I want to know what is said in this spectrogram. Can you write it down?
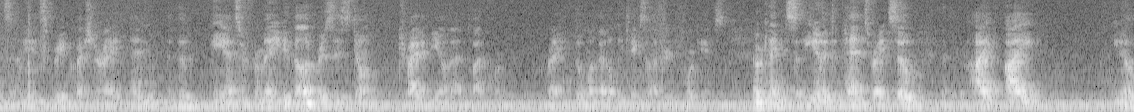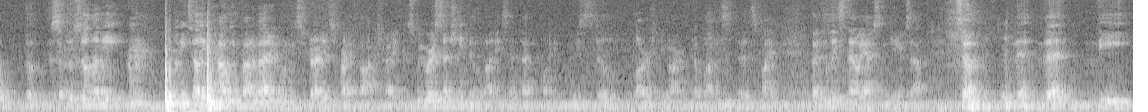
It's, I mean, it's a great question, right? And the, the answer for many developers is don't try to be on that platform, right? The one that only takes 104 games. Okay. And so, you know, it depends, right? So I, I, you know, the, so, so let me, let me tell you how we thought about it when we started Spry Fox, right? Because we were essentially nobodies at that point. We still largely are nobodies, it's fine. But at least now we have some games out. So the, the, the,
